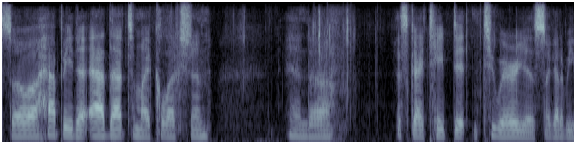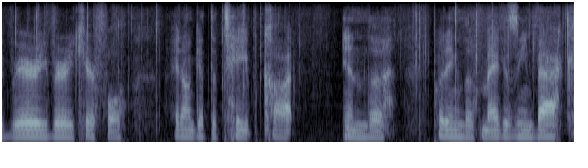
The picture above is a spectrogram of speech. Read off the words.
So uh, happy to add that to my collection. And uh, this guy taped it in two areas, so I got to be very, very careful. I don't get the tape caught in the putting the magazine back.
